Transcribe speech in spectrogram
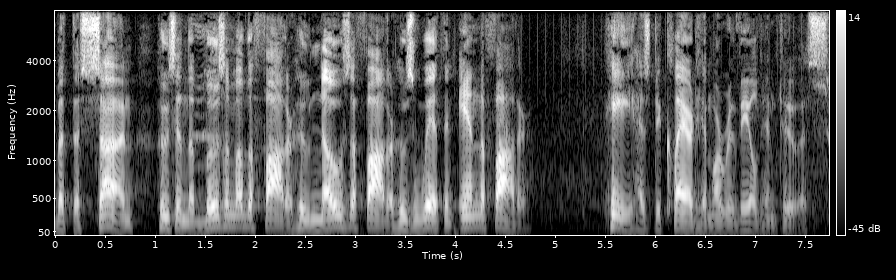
but the Son, who's in the bosom of the Father, who knows the Father, who's with and in the Father, he has declared him or revealed him to us.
